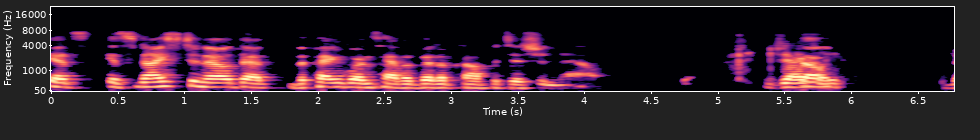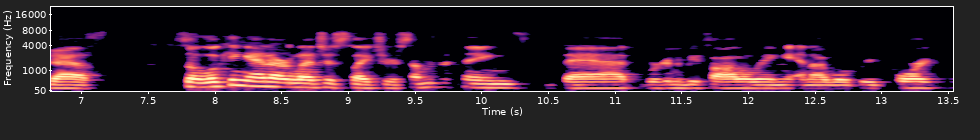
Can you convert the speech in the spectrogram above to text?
It's it's nice to know that the Penguins have a bit of competition now. Exactly. Yes. So looking at our legislature, some of the things that we're going to be following, and I will report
